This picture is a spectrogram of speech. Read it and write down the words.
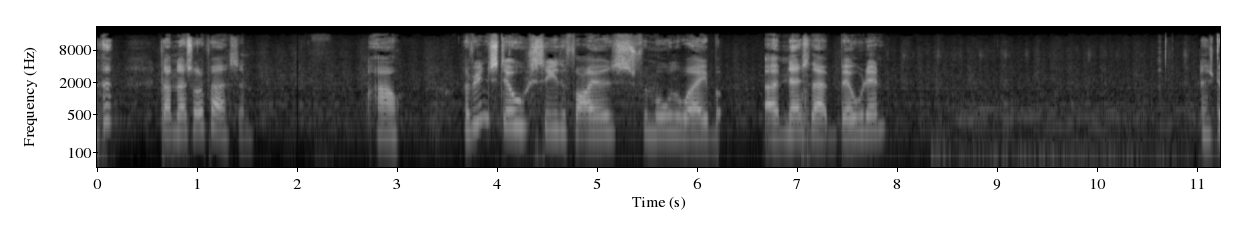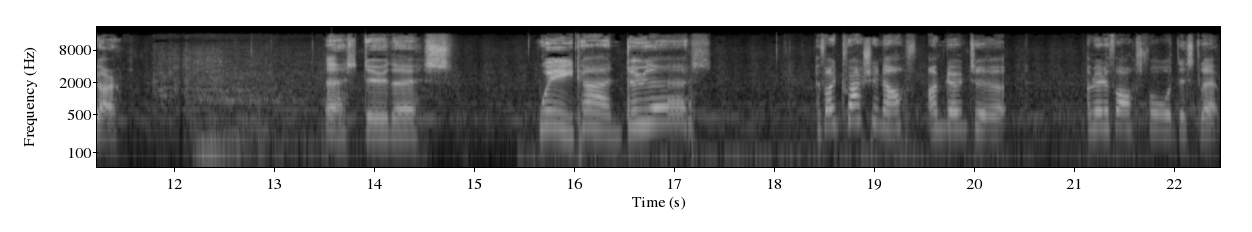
I'm that sort of person. Wow. I can still see the fires from all the way but um, next to that building. Let's go. Let's do this. We can do this. If I crash enough, I'm going to I'm going to fast forward this clip.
